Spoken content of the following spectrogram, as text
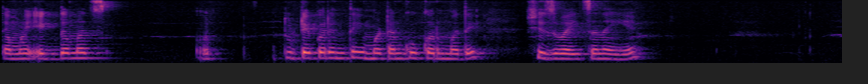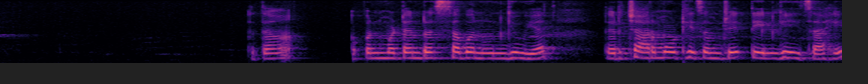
त्यामुळे एकदमच तुटेपर्यंत हे मटण कुकरमध्ये शिजवायचं नाही आहे आता आपण मटण रस्सा बनवून घेऊयात. तर चार मोठे चमचे तेल घ्यायचं आहे.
